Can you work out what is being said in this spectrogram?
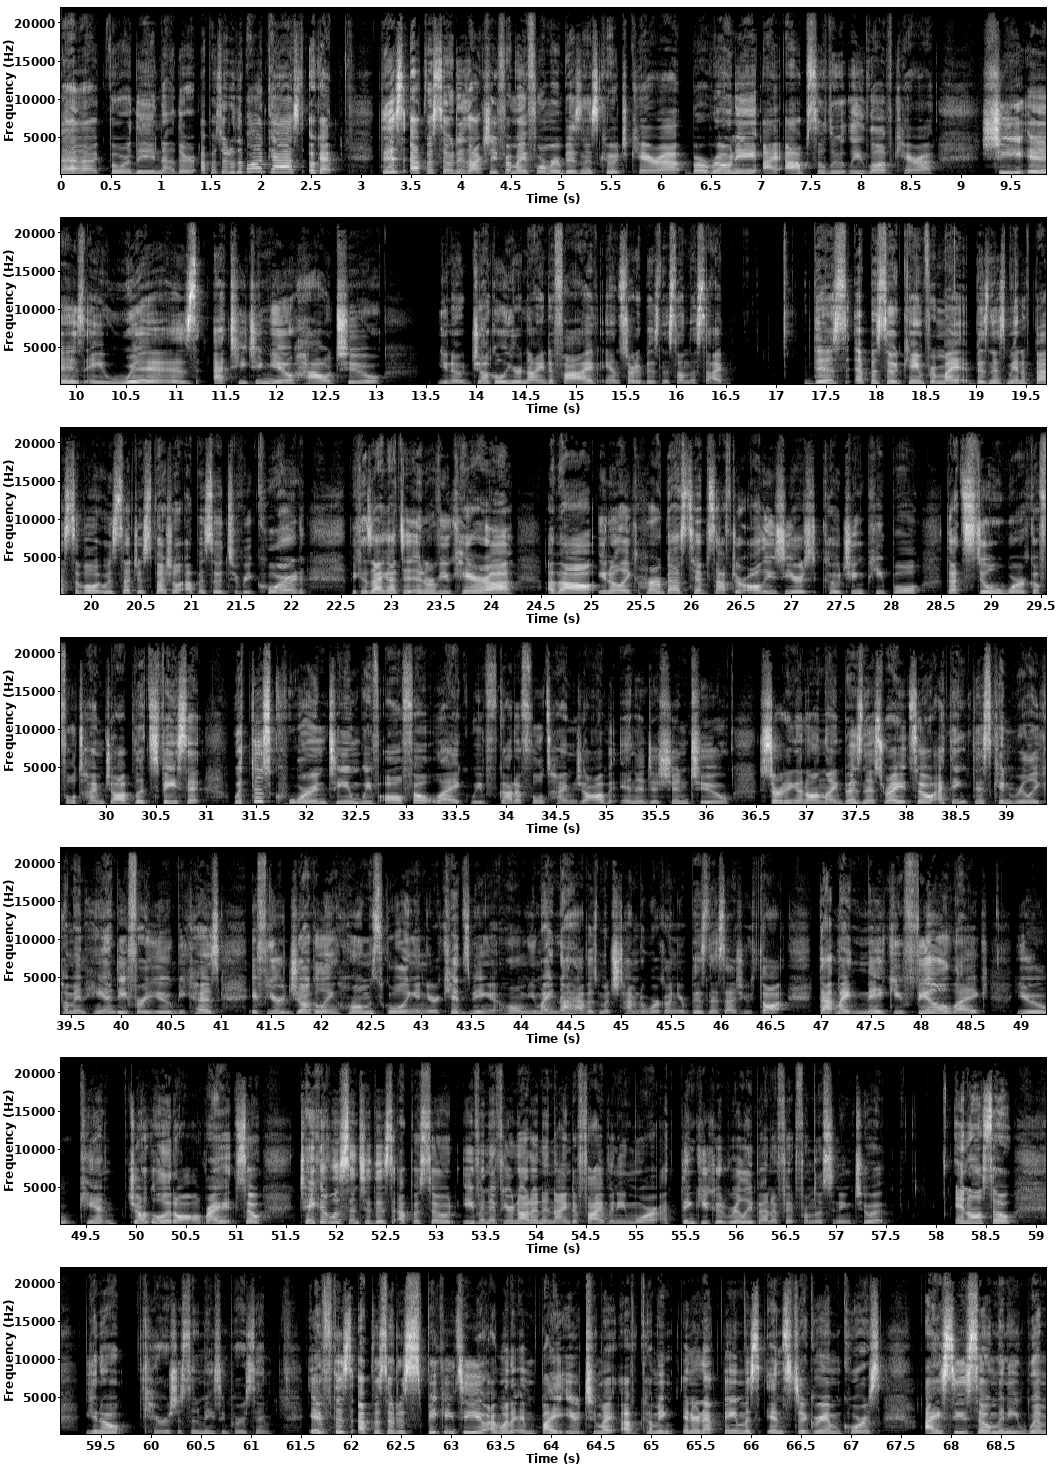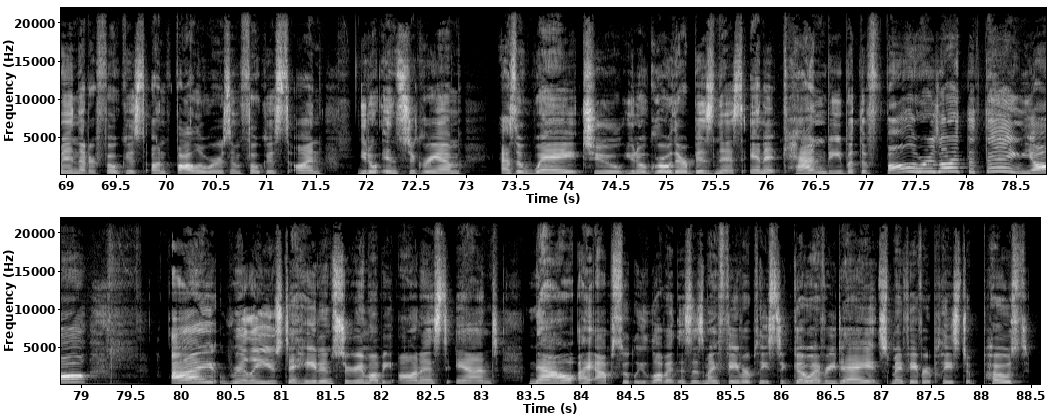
back for the another episode of the podcast. Okay, this episode is actually from my former business coach, Cara Barone. I absolutely love Cara. She is a whiz at teaching you how to, you know, juggle your nine to five and start a business on the side. This episode came from my Business Manifestival. It was such a special episode to record because I got to interview Cara about, you know, like her best tips after all these years coaching people that still work a full time job. Let's face it, with this quarantine, we've all felt like we've got a full time job in addition to starting an online business, right? So I think this can really come in handy for you because if you're juggling homeschooling and your kids being at home, you might not have as much time to work on your business as you thought. That might make you feel like you can't juggle it all, right? So take a listen to this episode. Even if you're not in a nine to five anymore, I think you could really benefit from listening to it. And also, you know, Cara's just an amazing person. If this episode is speaking to you, I want to invite you to my upcoming internet famous Instagram course. I see so many women that are focused on followers and focused on, you know, Instagram as a way to, you know, grow their business. And it can be, but the followers aren't the thing, y'all. I really used to hate Instagram, I'll be honest, and now I absolutely love it. This is my favorite place to go every day. It's my favorite place to post.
